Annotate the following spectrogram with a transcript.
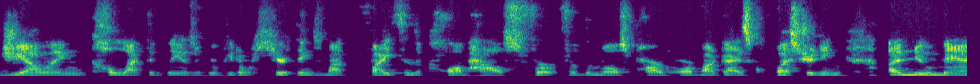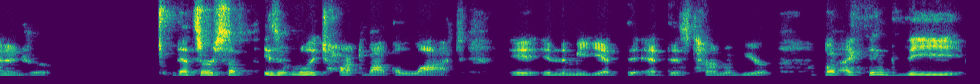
gelling collectively as a group. You don't hear things about fights in the clubhouse for for the most part, or about guys questioning a new manager that sort of stuff isn't really talked about a lot in, in the media at, the, at, this time of year. But I think the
